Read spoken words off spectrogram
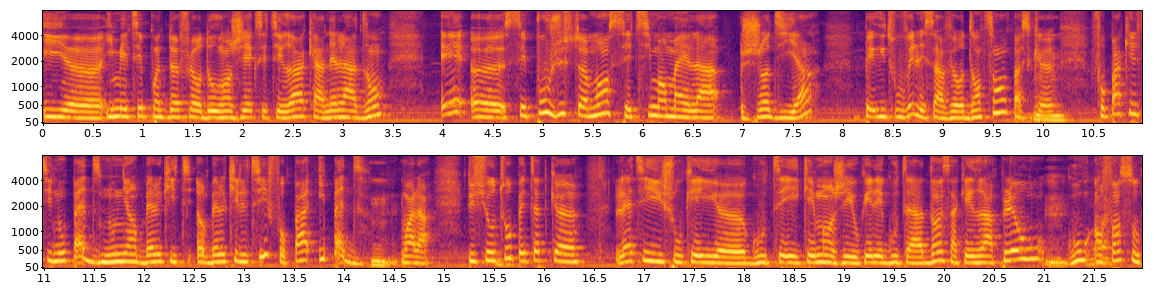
il, euh, il mettait pointe de fleurs d'oranger, etc., cannelle là-dedans. Et euh, c'est pour justement ces petits moments-là, jodia, péri trouver les saveurs d'antan parce que faut pas qu'il t'y nous pède. Nous n'y en belle qu'il en t'y, faut pas y pède. Voilà. Puis surtout, peut-être que les petits chou qui euh, goûté, qui mangé ou qui les goûté à dedans, ça qui rappelé ou goût enfance ou.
